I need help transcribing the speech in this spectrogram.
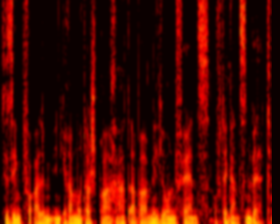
Sie singt vor allem in ihrer Muttersprache, hat aber Millionen Fans auf der ganzen Welt.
